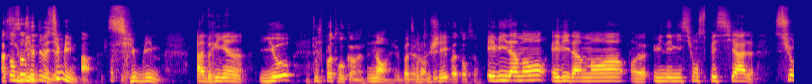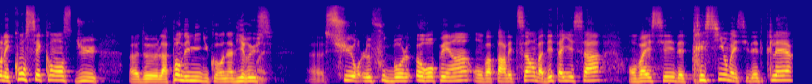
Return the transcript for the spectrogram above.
Attention à ce que tu vas dire. sublime, Ah, sublime Adrien Yo. ne touche pas trop quand même. Non, je vais pas trop toucher. attention. Évidemment, évidemment, euh, une émission spéciale sur les conséquences du, euh, de la pandémie du coronavirus sur le football européen. On va parler de ça, on va détailler ça, on va essayer d'être précis, on va essayer d'être clair,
